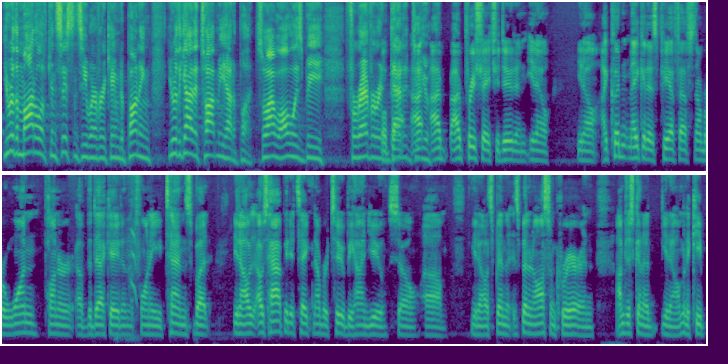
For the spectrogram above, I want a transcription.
You were the model of consistency whenever it came to punting. You were the guy that taught me how to punt. So I will always be forever well, indebted Pat, to you. I, I appreciate you, dude. And, you know, you know, I couldn't make it as PFF's number one punter of the decade in the 2010s, but you know, I was, I was, happy to take number two behind you. So, um, you know, it's been it's been an awesome career, and I'm just gonna, you know, I'm gonna keep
